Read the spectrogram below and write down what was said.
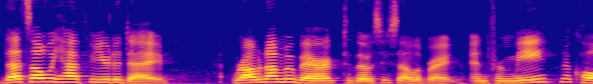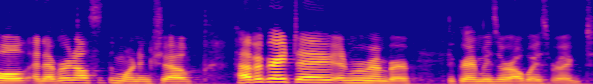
That's all we have for you today. Ramadan Mubarak to those who celebrate. And from me, Nicole, and everyone else at the morning show, have a great day, and remember, the Grammys are always rigged.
